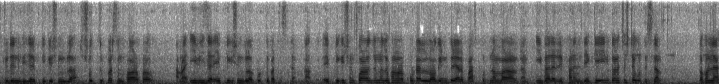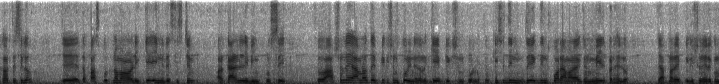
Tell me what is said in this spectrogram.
স্টুডেন্ট ভিসার অ্যাপ্লিকেশনগুলো সত্তর পার্সেন্ট হওয়ার পরেও আমরা ই ভিসার অ্যাপ্লিকেশনগুলো করতে পারতেছিলাম না। তো অ্যাপ্লিকেশন করার জন্য যখন আমরা পোর্টাল লগ ইন করি আর পাসপোর্ট নাম্বার আর ই ভ্যালের রেফারেন্স দিয়ে কে ইন করার চেষ্টা করতেছিলাম, তখন লেখা হতেছিল যে the passport number already key in the system আর কারেন্টলি বিং প্রসিড তো আসলে আমরা তো অ্যাপ্লিকেশন করি না তাহলে কে অ্যাপ্লিকেশন করল? তো কিছুদিন দু একদিন পরে আমার একজন মেইল পাঠাইলো যে আপনার অ্যাপ্লিকেশন এরকম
